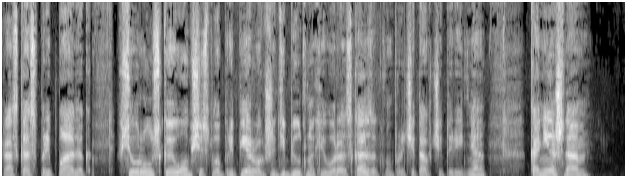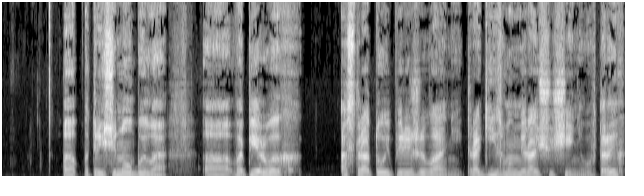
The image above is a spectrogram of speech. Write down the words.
рассказ «Припадок». Все русское общество при первых же дебютных его рассказах, ну, прочитав четыре дня, конечно, а, потрясено было, а, во-первых, остротой переживаний, трагизмом мироощущения, во-вторых,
